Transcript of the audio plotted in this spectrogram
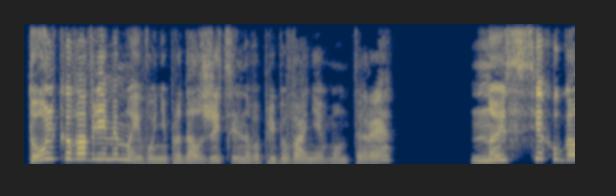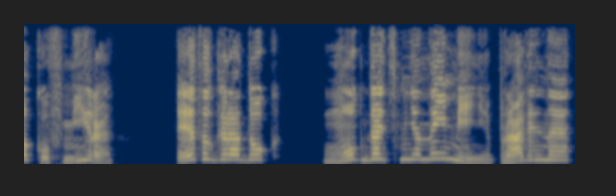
только во время моего непродолжительного пребывания в Монтере, но из всех уголков мира этот городок мог дать мне наименее правильное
